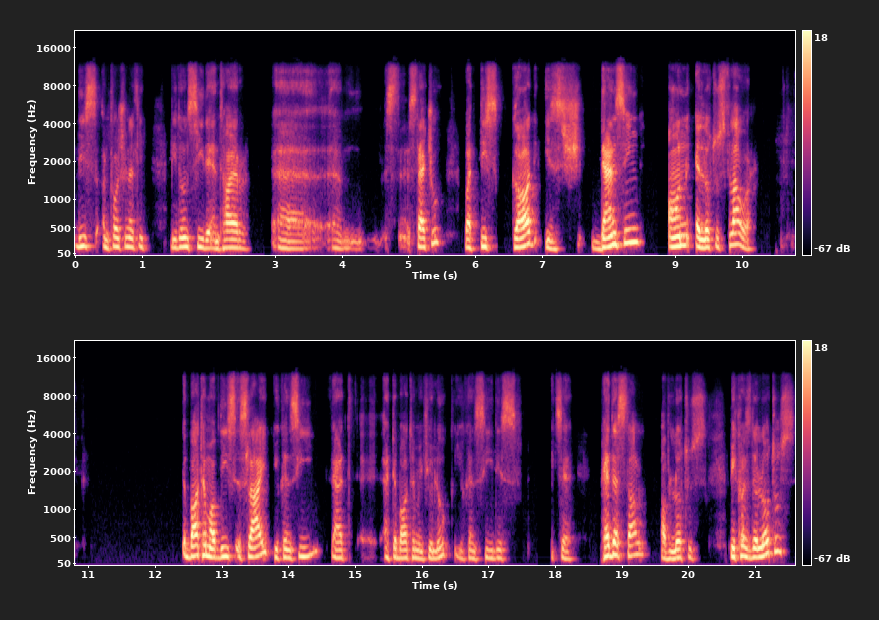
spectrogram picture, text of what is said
this, unfortunately, we don't see the entire uh, um, statue, but this God is dancing on a lotus flower. The bottom of this slide, you can see that at the bottom, if you look, you can see this, it's a pedestal of lotus because the lotus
